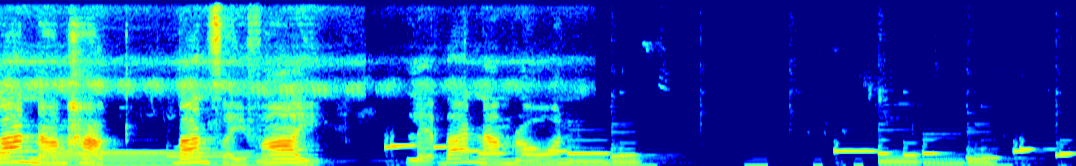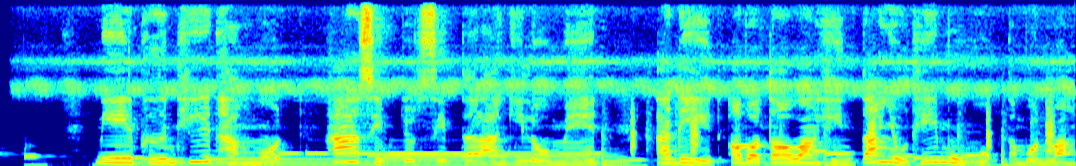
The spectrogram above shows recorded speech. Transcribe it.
บ้านน้ำหัก บ้านใส่ฝ้าย และบ้านน้ำร้อน มีพื้นที่ทั้งหมด 50.10 ตารางกิโลเมตร อดีต อบตวังหินตั้งอยู่ที่หมู่ 6 ตำบลวัง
